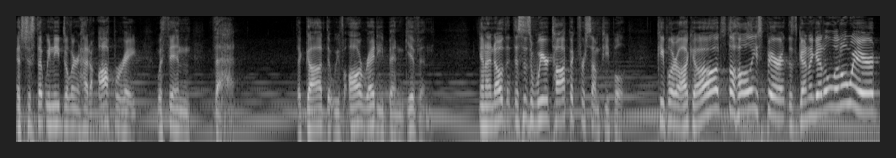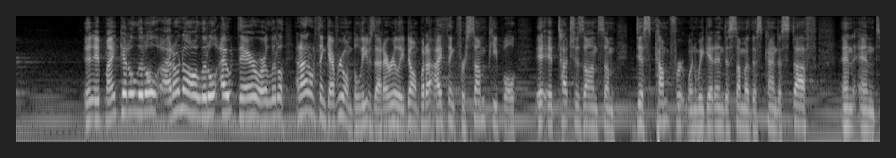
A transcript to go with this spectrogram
It's just that we need to learn how to operate within that, the God that we've already been given. And I know that this is a weird topic for some people. People are like, oh, it's the Holy Spirit. that's going to get a little weird. It, it, might get a little, I don't know, a little out there or a little, and I don't think everyone believes that. I really don't. But I, I think for some people, it, it, touches on some discomfort when we get into some of this kind of stuff and, and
